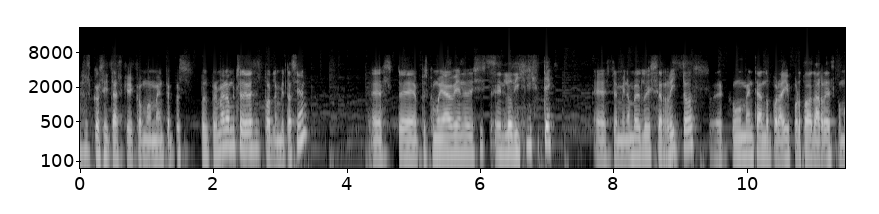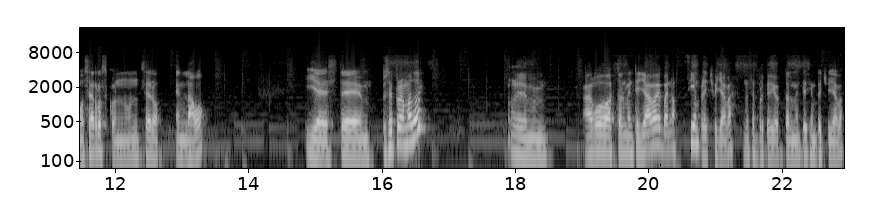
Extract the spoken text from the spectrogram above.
Esas cositas que comúnmente, pues, pues primero muchas gracias por la invitación. Este, pues como ya bien lo dijiste, eh, lo dijiste este, mi nombre es Luis Cerritos, eh, comúnmente ando por ahí por todas las redes como Cerros con un cero en la O. Y este, pues soy programador. Em, hago actualmente Java, bueno, siempre he hecho Java, no sé por qué digo actualmente, siempre he hecho Java.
